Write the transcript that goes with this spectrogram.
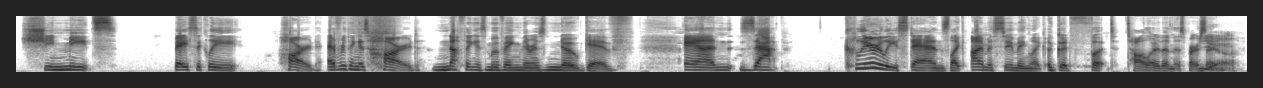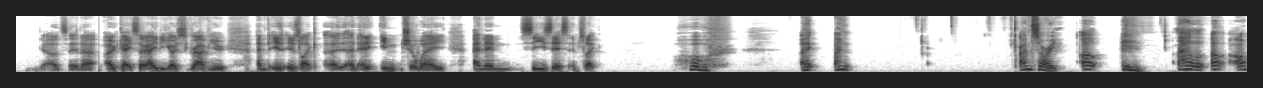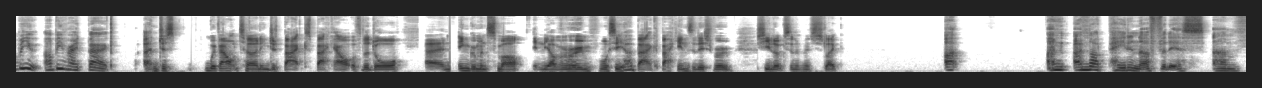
she meets basically hard. Everything is hard. Nothing is moving. There is no give. And Zap clearly stands like I'm assuming like a good foot taller than this person. Yeah. Yeah, I'd say that. Okay, so AD goes to grab you and is, is like a, an, inch away, and then sees this and she's like, "Oh, I, I'm, I'm sorry. I'll, I'll, I'll, I'll be, I'll be right back." And just without turning, just backs back out of the door. And Ingram and Smart in the other room will see her back back into this room. She looks at him and she's like, I'm I'm not paid enough for this. Um,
